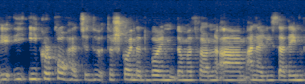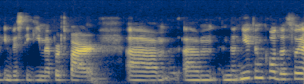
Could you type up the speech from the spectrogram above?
i, kërkohet që të shkojnë dhe të bëjnë domethënë analiza dhe investigime për të parë Um, um, në të njëjtën kohë do të thoja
